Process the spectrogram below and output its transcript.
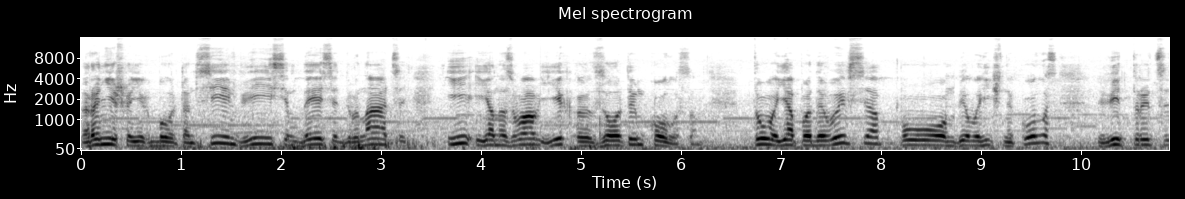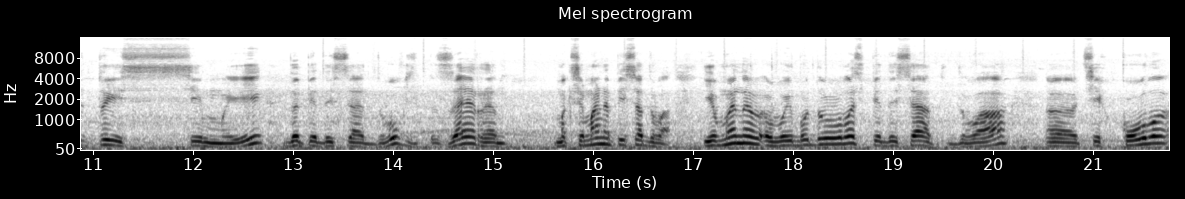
раніше їх було там 7, 8, 10, 12, і я назвав їх е, золотим колосом то я подивився по біологічний колос від 37 до 52 зерен. Максимально 52. І в мене вибудувалось 52 е, цих кола,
